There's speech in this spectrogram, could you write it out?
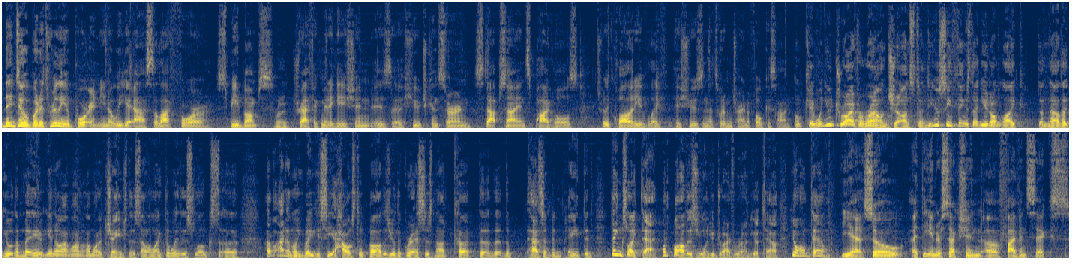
They do, but it's really important. You know, we get asked a lot for speed bumps. Right. Traffic mitigation is a huge concern. Stop signs, potholes. It's really quality of life issues, and that's what I'm trying to focus on. Okay, when you drive around Johnston, do you see things that you don't like? That now that you're the mayor, you know, I want, I want to change this. I don't like the way this looks. Uh, I, I don't know. Maybe you see a house that bothers you. The grass is not cut. The, the, the hasn't been painted. Things like that. What bothers you when you drive around your town, your hometown? Yeah, so at the intersection of 5 and 6,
